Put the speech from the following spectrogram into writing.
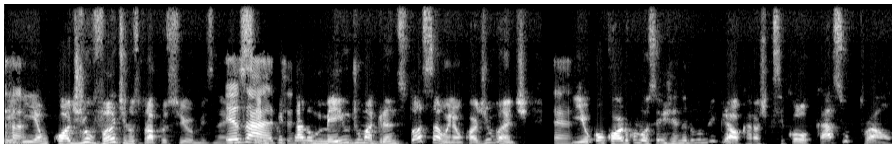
Ele é um coadjuvante nos próprios filmes, né? Exato. Ele sempre tá no meio de uma grande situação, ele é um coadjuvante. É. E eu concordo com você em gênero do Miguel, cara. Acho que se colocasse o Traum,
